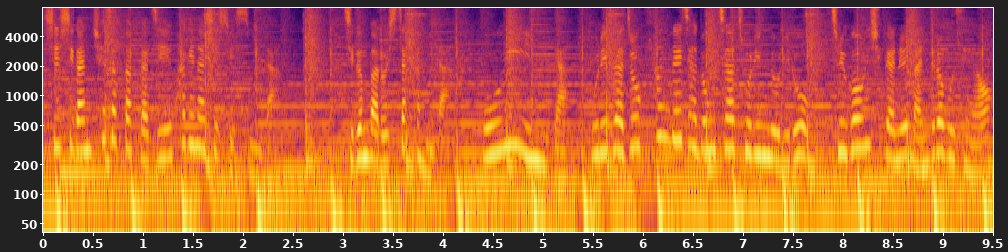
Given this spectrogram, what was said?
실시간 최저가까지 확인하실 수 있습니다. 지금 바로 시작합니다. 5위입니다. 우리 가족 현대 자동차 조립놀이로 즐거운 시간을 만들어 보세요.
